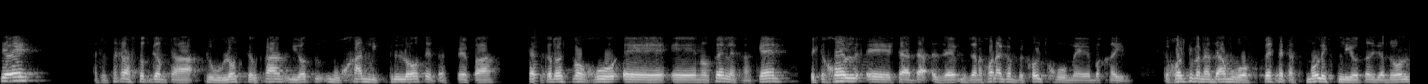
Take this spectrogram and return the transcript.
שאתה צריך לעשות גם את הפעולות שלך, להיות מוכן לקלוט את השפע שהקדוש ברוך הוא אה, אה, נותן לך, כן? וככל אה, שאתה, זה, זה נכון אגב בכל תחום אה, בחיים, ככל שבן אדם הוא הופך את עצמו לכלי יותר גדול,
